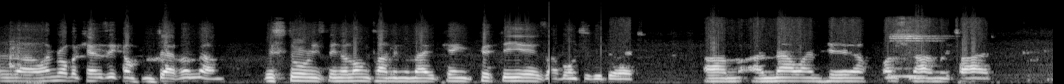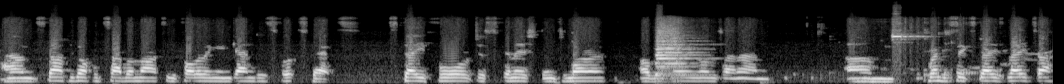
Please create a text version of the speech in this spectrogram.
Hello, I'm Robert Kenzie, come from Devon. Um, this story's been a long time in the making. 50 years I've wanted to do it. Um, and now I'm here, once now I'm retired. Um, started off at Sabarmati, following in Gandhi's footsteps. Day four, just finished, and tomorrow I'll be going on to Anand. Um, 26 days later,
